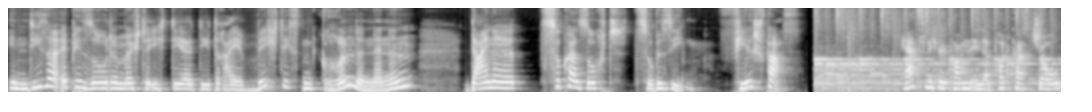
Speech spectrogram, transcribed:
In dieser Episode möchte ich dir die drei wichtigsten Gründe nennen, deine Zuckersucht zu besiegen. Viel Spaß! Herzlich willkommen in der Podcast-Show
